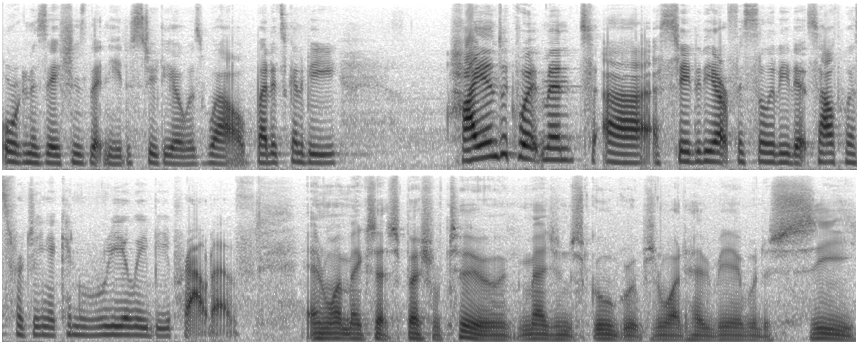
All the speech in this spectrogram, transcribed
organizations that need a studio as well. But it's going to be high-end equipment, uh, a state-of-the-art facility that Southwest Virginia can really be proud of. And what makes that special too, imagine school groups and what have you be able to see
